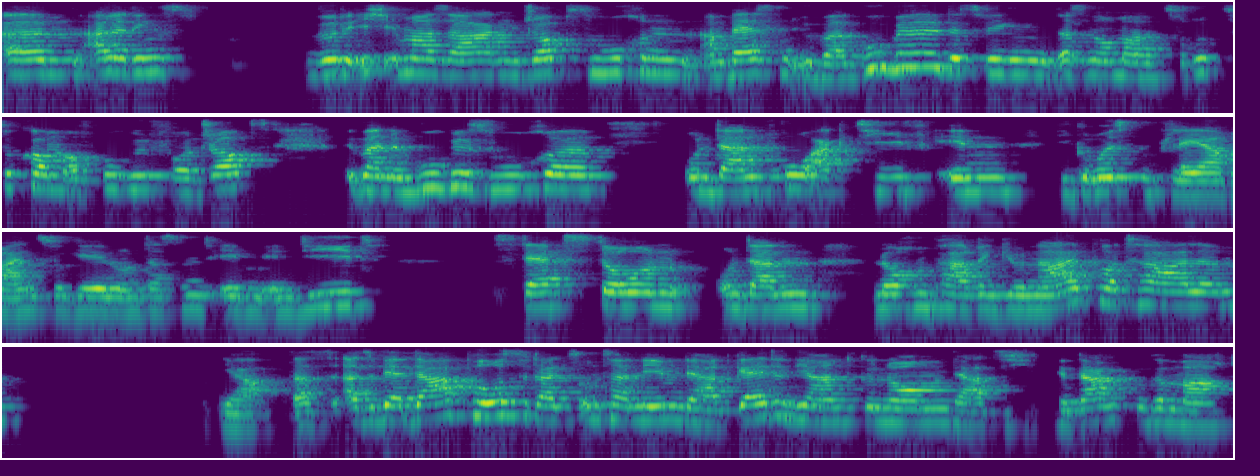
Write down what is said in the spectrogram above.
Ähm, allerdings würde ich immer sagen, Jobs suchen am besten über Google. Deswegen das nochmal zurückzukommen auf Google for Jobs, über eine Google-Suche und dann proaktiv in die größten Player reinzugehen. Und das sind eben Indeed, Stepstone und dann noch ein paar Regionalportale. Ja, das, also wer da postet als Unternehmen, der hat Geld in die Hand genommen, der hat sich Gedanken gemacht.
